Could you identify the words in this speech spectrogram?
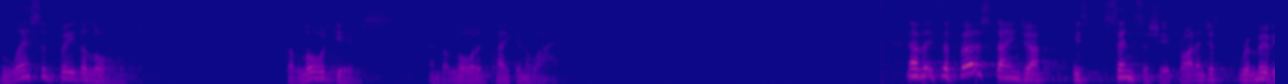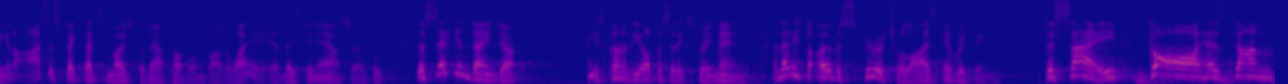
Blessed be the Lord the Lord gives, and the Lord has taken away. Now, if the first danger is censorship, right, and just removing it, I suspect that's most of our problem, by the way, at least in our circles. The second danger is kind of the opposite extreme end, and that is to over spiritualize everything. To say God has done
